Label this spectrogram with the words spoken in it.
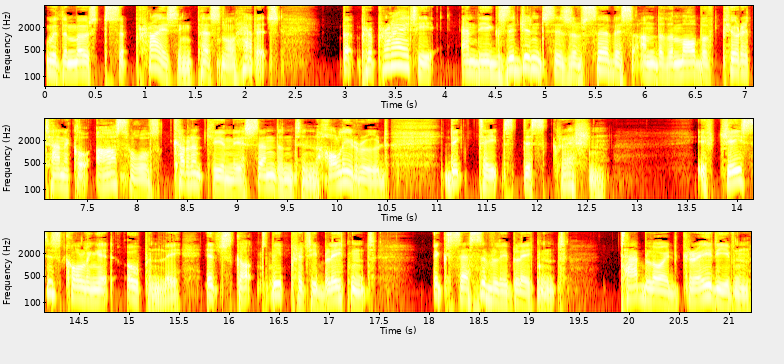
with the most surprising personal habits, but propriety and the exigencies of service under the mob of puritanical arseholes currently in the ascendant in Holyrood dictates discretion. If Jace is calling it openly, it's got to be pretty blatant. Excessively blatant. Tabloid grade, even.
